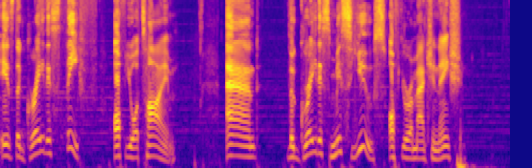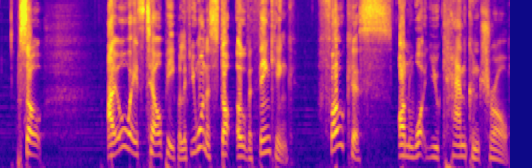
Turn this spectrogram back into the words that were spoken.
is the greatest thief of your time and the greatest misuse of your imagination. So, I always tell people if you want to stop overthinking, focus on what you can control.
